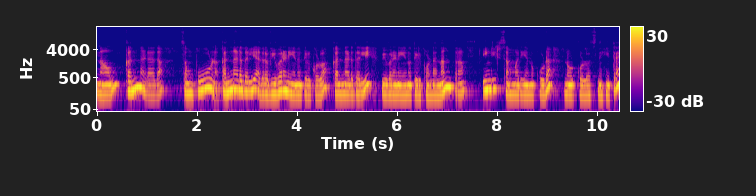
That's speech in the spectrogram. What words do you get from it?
ನಾವು ಕನ್ನಡದ ಸಂಪೂರ್ಣ, ಕನ್ನಡದಲ್ಲಿ ಅದರ ವಿವರಣೆಯನ್ನು ತಿಳ್ಕೊಳ್ಳುವ, ಕನ್ನಡದಲ್ಲಿ ವಿವರಣೆಯನ್ನು ತಿಳ್ಕೊಂಡ ನಂತರ ಇಂಗ್ಲಿಷ್ ಸಮ್ಮರಿಯನ್ನು ಕೂಡ ನೋಡಿಕೊಳ್ಳುವ ಸ್ನೇಹಿತರೆ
